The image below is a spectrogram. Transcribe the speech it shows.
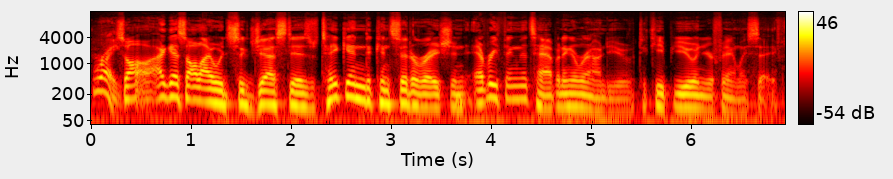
Right. So I guess all I would suggest is take into consideration everything that's happening around you to keep you and your family safe.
